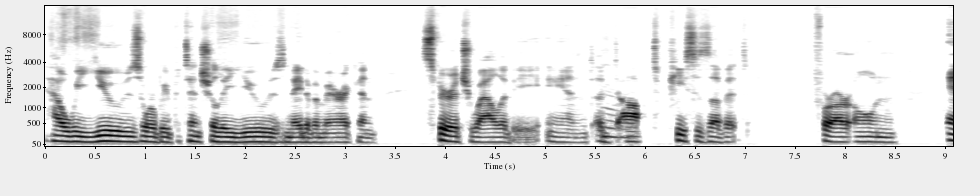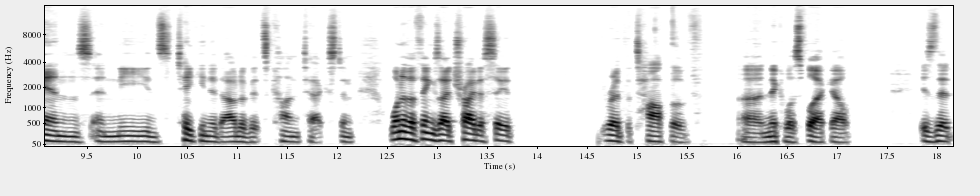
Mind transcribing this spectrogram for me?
how we use or we potentially use Native American spirituality and mm. adopt pieces of it for our own ends and needs, taking it out of its context. And one of the things I try to say right at the top of uh, Nicholas Black Elk is that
